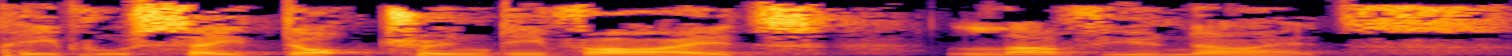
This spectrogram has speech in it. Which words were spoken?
People say doctrine divides, love unites.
